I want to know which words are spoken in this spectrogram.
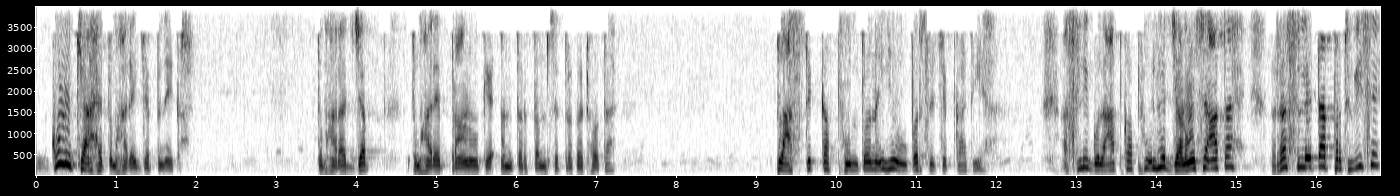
गुण क्या है तुम्हारे जपने का? तुम्हारा जप तुम्हारे प्राणों के अंतरतम से प्रकट होता है। प्लास्टिक का फूल तो नहीं है, ऊपर से चिपका दिया। असली गुलाब का फूल है, जड़ों से आता है, रस लेता पृथ्वी से।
